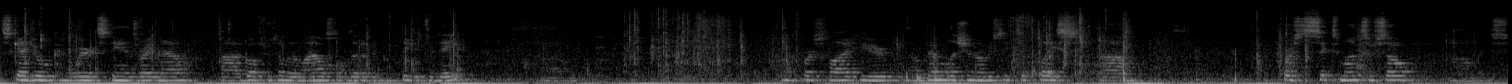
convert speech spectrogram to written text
schedule, kind of where it stands right now, uh, go through some of the milestones that have been completed to date. Um, first slide here, you know, demolition obviously took place um, first six months or so. Um, It's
